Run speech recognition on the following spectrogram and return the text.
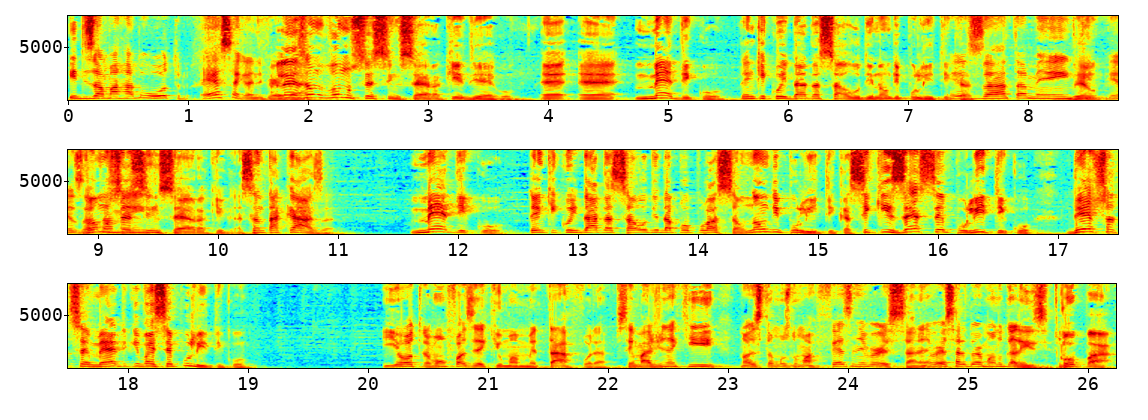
e desamarrar do outro. Essa é a grande verdade. Aliás, vamos ser sinceros aqui, Diego. É, é, médico tem que cuidar da saúde, não de política. Exatamente. Viu? Exatamente. Vamos ser sinceros aqui. Santa Casa Médico tem que cuidar da saúde da população, não de política. Se quiser ser político, deixa de ser médico e vai ser político. E outra, vamos fazer aqui uma metáfora. Você imagina que nós estamos numa festa de aniversário, aniversário do Armando Galize. Opa!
